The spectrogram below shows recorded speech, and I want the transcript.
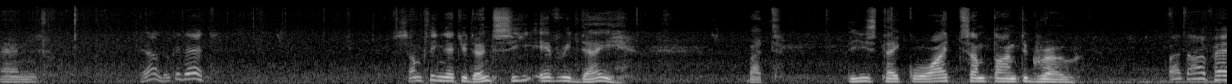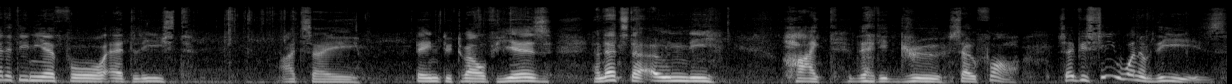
And yeah, look at that. Something that you don't see every day. But these take quite some time to grow. But I've had it in here for at least, I'd say, 10 to 12 years. And that's the only height that it grew so far. So if you see one of these,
